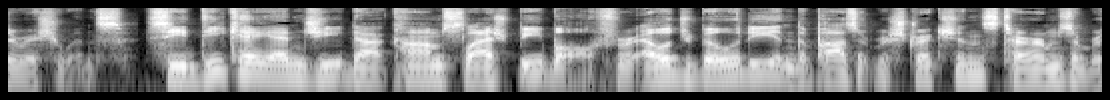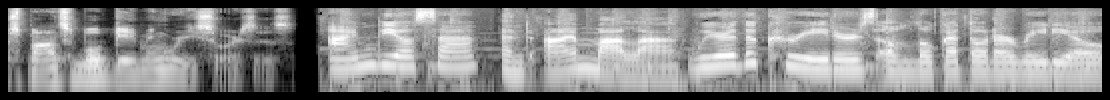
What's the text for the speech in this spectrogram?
issuance. See dkng.com slash bball for eligibility and deposit restrictions, terms, and responsible gaming resources. I'm Diosa. And I'm Mala. We are the creators of Locatora Radio,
